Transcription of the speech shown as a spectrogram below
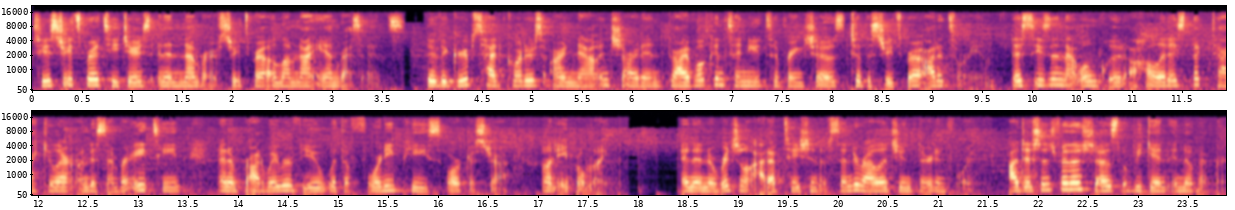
two Streetsboro teachers, and a number of Streetsboro alumni and residents. Though the group's headquarters are now in Chardon, Thrive will continue to bring shows to the Streetsboro Auditorium. This season, that will include a holiday spectacular on December 18th and a Broadway revue with a 40 piece orchestra on April 9th, and an original adaptation of Cinderella June 3rd and 4th. Auditions for those shows will begin in November.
